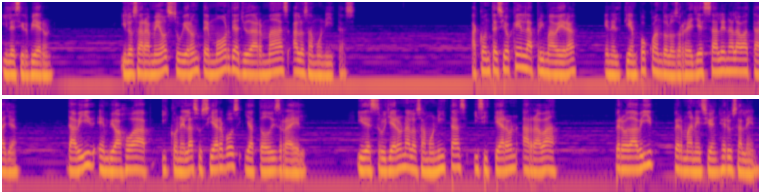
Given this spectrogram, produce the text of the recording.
y le sirvieron. Y los arameos tuvieron temor de ayudar más a los amonitas. Aconteció que en la primavera, en el tiempo cuando los reyes salen a la batalla, David envió a Joab y con él a sus siervos y a todo Israel, y destruyeron a los amonitas y sitiaron a Rabá, pero David permaneció en Jerusalén.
